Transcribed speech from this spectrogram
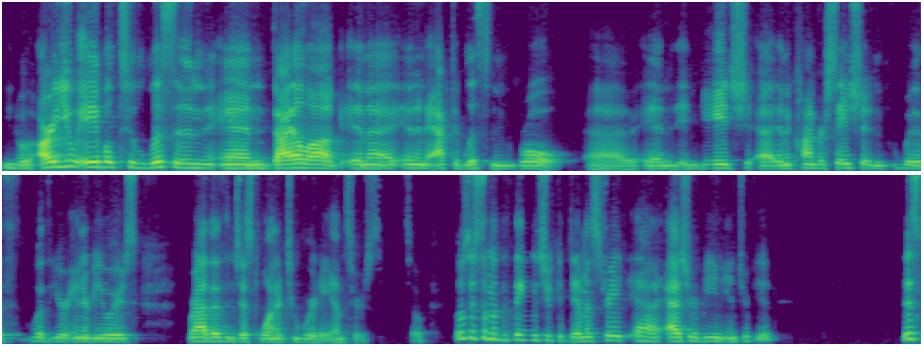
you know, are you able to listen and dialogue in, a, in an active listening role uh, and engage uh, in a conversation with, with your interviewers rather than just one or two word answers? So those are some of the things you could demonstrate uh, as you're being interviewed. This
